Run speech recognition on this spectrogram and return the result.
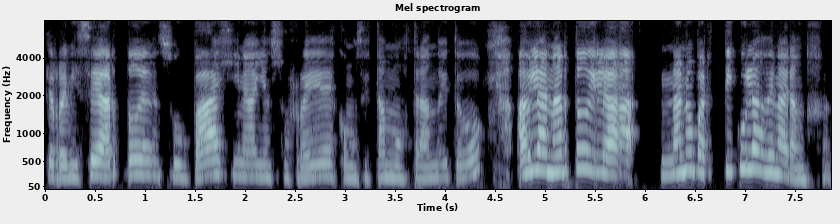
que revisé harto en su página y en sus redes, como se están mostrando y todo, hablan harto de las nanopartículas de naranja.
